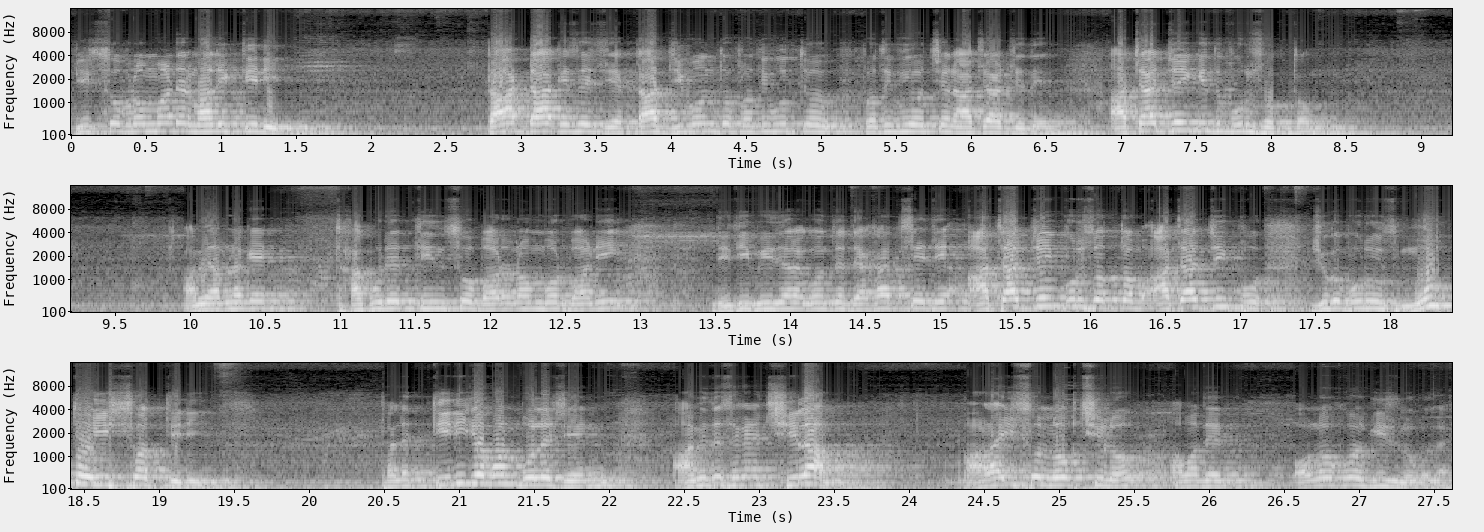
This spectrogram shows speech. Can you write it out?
বিশ্ব ব্রহ্মাণ্ডের মালিক তিনি। তার ডাক এসেছে তার জীবন্ত প্রতিভূত প্রতিভূ হচ্ছেন আচার্যদেব। আচার্যই কিন্তু পুরুষোত্তম। আমি আপনাকে ঠাকুরের তিনশো বারো নম্বর বাণী দ্বিতীবিধান গ্রন্থে দেখাচ্ছে যে আচার্যই পুরুষোত্তম আচার্যই যুগপুরুষ মূর্ত ঈশ্বর তিনি। তাহলে তিনি যখন বলেছেন আমি তো সেখানে ছিলাম আড়াইশো লোক ছিল আমাদের অলোক গিয়েছিল বোধ হয়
